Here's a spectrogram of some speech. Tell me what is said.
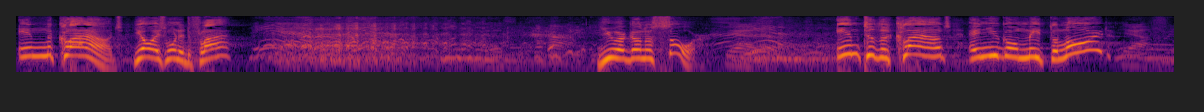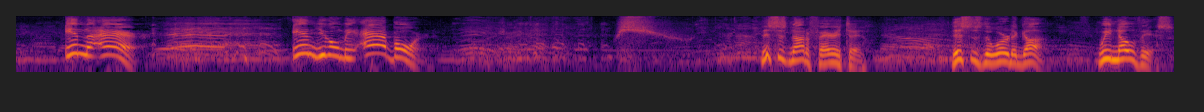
in the clouds. You always wanted to fly? Yeah. You are going to soar into the clouds and you're going to meet the Lord yeah. in the air. In, you're going to be airborne. Whew. This is not a fairy tale. No. This is the Word of God. We know this.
